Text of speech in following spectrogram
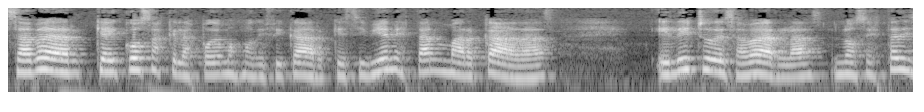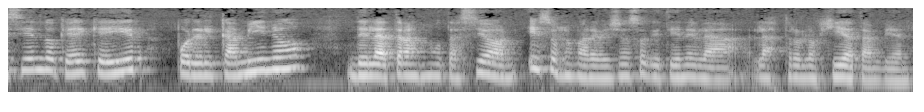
Saber que hay cosas que las podemos modificar, que si bien están marcadas, el hecho de saberlas nos está diciendo que hay que ir por el camino de la transmutación. Eso es lo maravilloso que tiene la, la astrología también.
